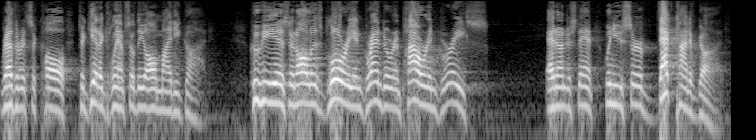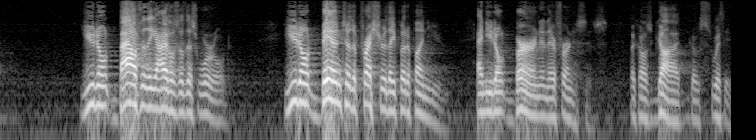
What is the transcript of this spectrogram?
Rather, it's a call to get a glimpse of the Almighty God, who He is in all His glory and grandeur and power and grace. And understand when you serve that kind of God, you don't bow to the idols of this world. You don't bend to the pressure they put upon you. And you don't burn in their furnaces because God goes with you.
